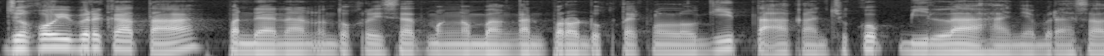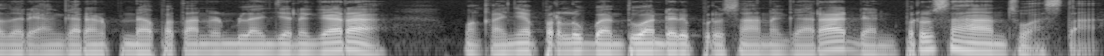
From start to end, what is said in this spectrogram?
Jokowi berkata, pendanaan untuk riset mengembangkan produk teknologi tak akan cukup bila hanya berasal dari anggaran pendapatan dan belanja negara. Makanya perlu bantuan dari perusahaan negara dan perusahaan swasta.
